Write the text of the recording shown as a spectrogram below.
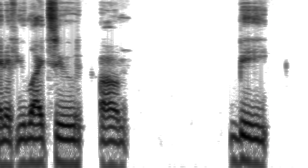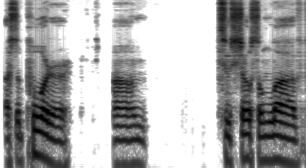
And if you like to um, be a supporter um, to show some love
